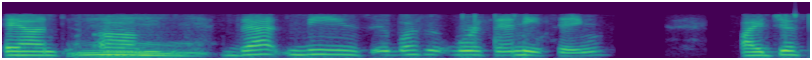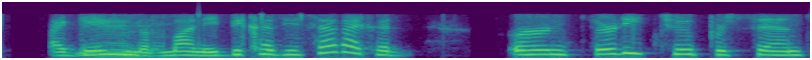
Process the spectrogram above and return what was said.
and um, mm. that means it wasn't worth anything. I just I gave mm. him the money because he said I could earn thirty-two percent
